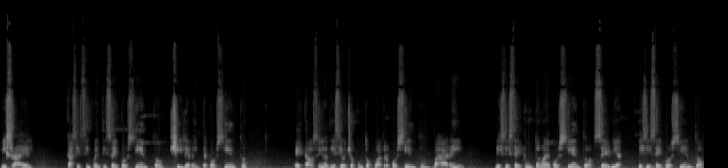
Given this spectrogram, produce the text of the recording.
Israel casi el 56%, Chile 20%, Estados Unidos 18.4%, Bahrein 16.9%, Serbia 16%.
